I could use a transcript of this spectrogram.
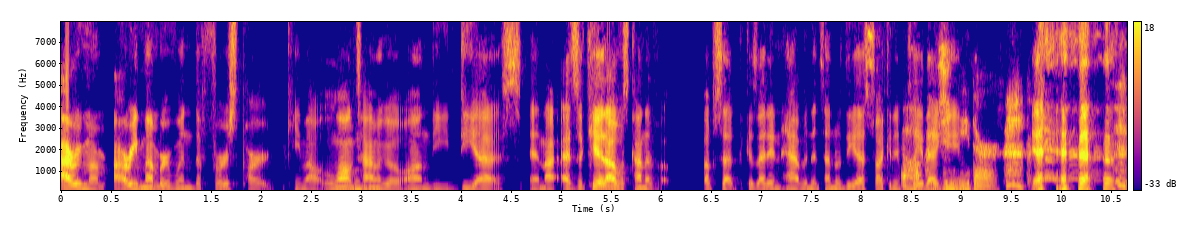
I remember I remember when the first part came out a long time Mm-hmm. ago on the DS, and I, as a kid I was kind of upset because I didn't have a Nintendo DS, so I couldn't Oh, play I that didn't game. either. Yeah,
